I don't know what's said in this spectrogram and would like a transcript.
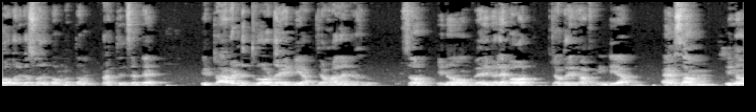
భౌగోళిక స్వరూపం మొత్తం నాకు తెలుసు అంటే ఈ travelled throughout the India Jawaharlal Nehru. So you know very well about geography of India and some you know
